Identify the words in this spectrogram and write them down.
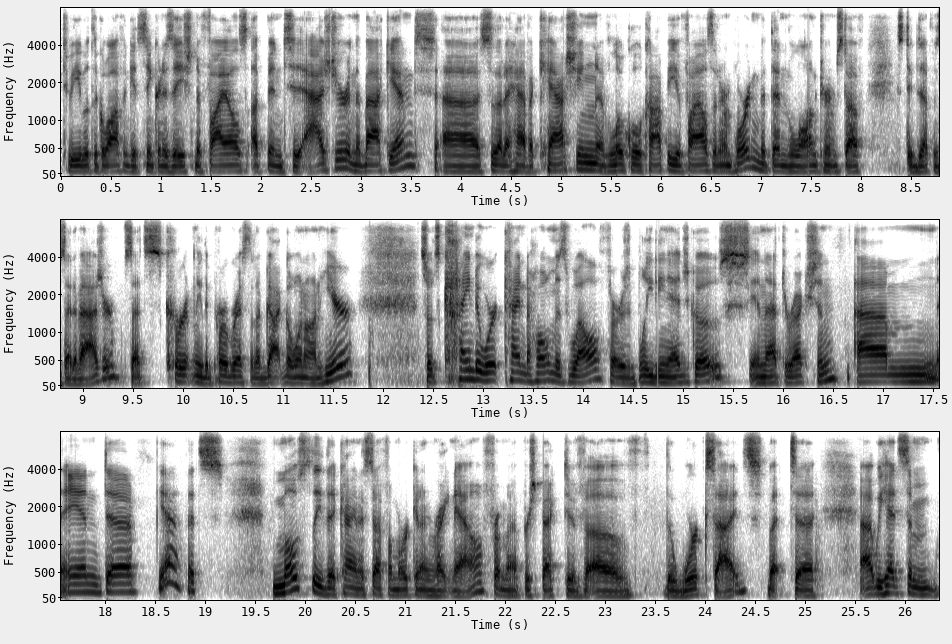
to be able to go off and get synchronization of files up into Azure in the back end uh, so that I have a caching of local copy of files that are important, but then the long-term stuff stays up inside of Azure. So that's currently the progress that I've got going on here. So it's kind of work, kind of home as well, as far as bleeding edge goes in that direction. Um, and uh, yeah, that's mostly the kind of stuff I'm working on right now from a perspective of the work sides. But uh, uh, we had some,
